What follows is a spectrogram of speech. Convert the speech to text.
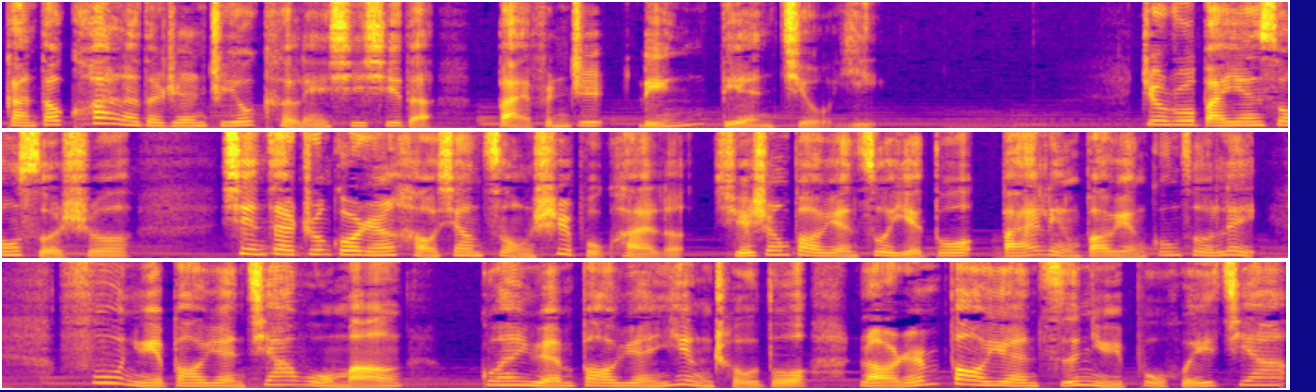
感到快乐的人只有可怜兮兮的百分之零点九一。正如白岩松所说，现在中国人好像总是不快乐。学生抱怨作业多，白领抱怨工作累，妇女抱怨家务忙，官员抱怨应酬多，老人抱怨子女不回家。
